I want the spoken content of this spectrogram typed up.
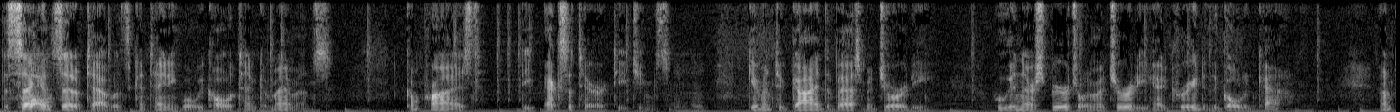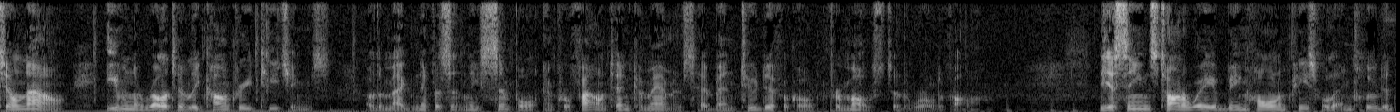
The second set of tablets, containing what we call the Ten Commandments, comprised the exoteric teachings mm-hmm. given to guide the vast majority who, in their spiritual immaturity, had created the golden calf. Until now, even the relatively concrete teachings of the magnificently simple and profound Ten Commandments have been too difficult for most of the world to follow. The Essenes taught a way of being whole and peaceful that included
